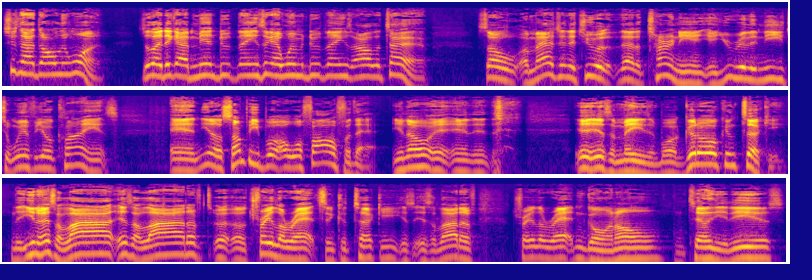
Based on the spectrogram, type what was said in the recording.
She's not the only one. Just like they got men do things, they got women do things all the time. So imagine that you're that attorney and, and you really need to win for your clients and you know some people will fall for that you know and, and it, it is amazing boy good old kentucky you know it's a lot it's a lot of uh, uh, trailer rats in kentucky it's, it's a lot of trailer ratting going on i'm telling you it is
